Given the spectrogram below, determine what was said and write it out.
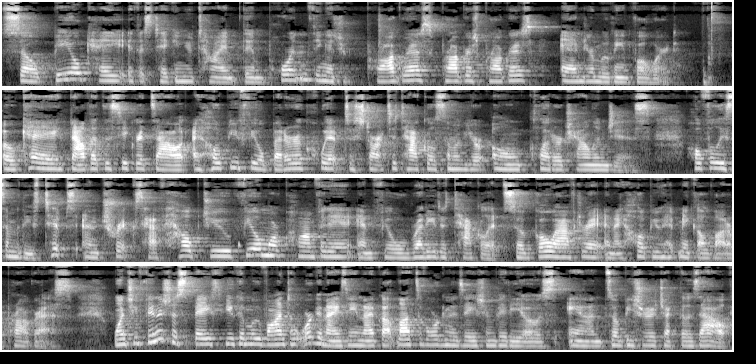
So be okay if it's taking you time. The important thing is you progress, progress, progress, and you're moving forward. Okay, now that the secret's out, I hope you feel better equipped to start to tackle some of your own clutter challenges. Hopefully some of these tips and tricks have helped you feel more confident and feel ready to tackle it. So go after it and I hope you make a lot of progress. Once you finish a space, you can move on to organizing. I've got lots of organization videos and so be sure to check those out.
